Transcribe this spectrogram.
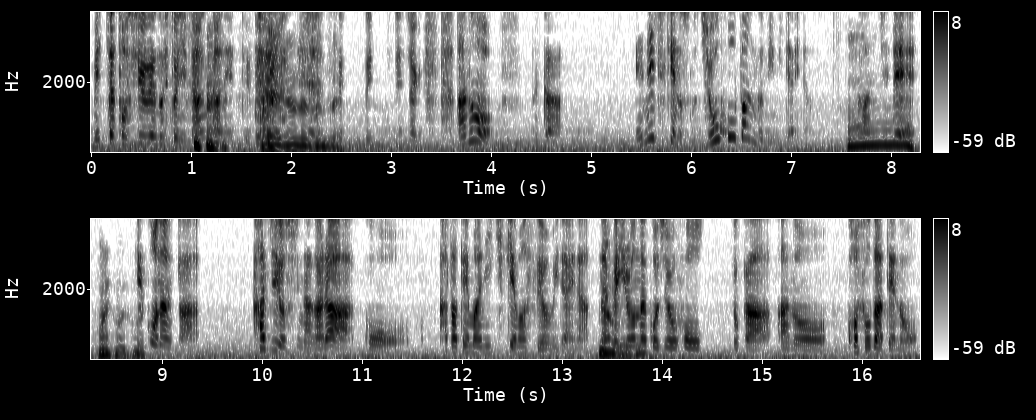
めっちゃ年上の人になんかねって言って。全然全然。す すいません。なんか、あの、なんか、NHK のその情報番組みたいな、感じではいはいはい。結構なんか、家事をしながら、こう、片手間に聞けますよみたいな、なんかいろんなこう情報とか、あの、子育ての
